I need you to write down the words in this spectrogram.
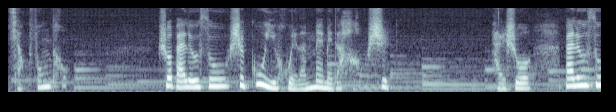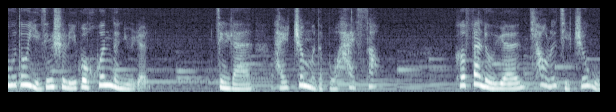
抢风头，说白流苏是故意毁了妹妹的好事，还说白流苏都已经是离过婚的女人。竟然还这么的不害臊，和范柳原跳了几支舞。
